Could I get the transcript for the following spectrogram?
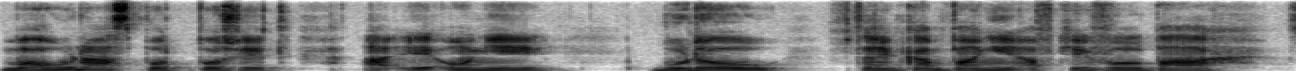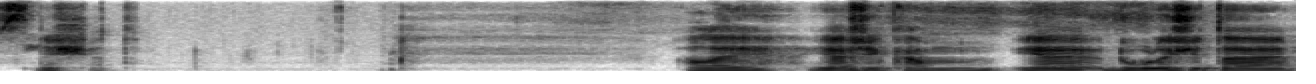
mohou nás podpořit a i oni budou v té kampani a v těch volbách slyšet. Ale já říkám, je důležité,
